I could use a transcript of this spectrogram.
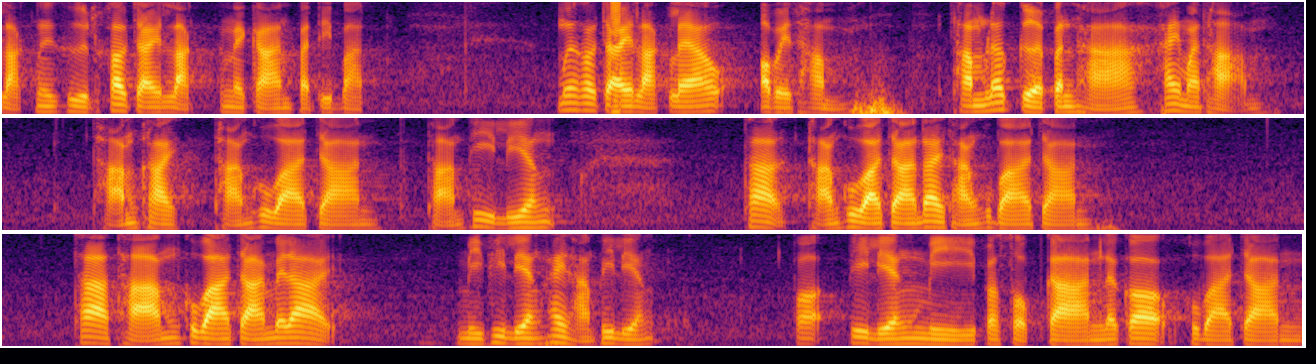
หลักนี่คือเข้าใจหลักในการปฏิบัติ เมื่อเข้าใจหลักแล้วเอาไปทำทำแล้วเกิดปัญหาให้มาถาม ถามใคร ถามครูบาอาจารย์ ถามพี่เลี้ยง ถ้าถามครูบาอาจารย์ได้ถามครูบาอาจารย์ ถ้าถามครูบาอาจารย์ไม่ได้ มีพี่เลี้ยงให้ถามพี่เลี้ยง เพราะพี่เลี้ยงมีประสบการณ์ แล้วก็ครูบาอาจารย์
